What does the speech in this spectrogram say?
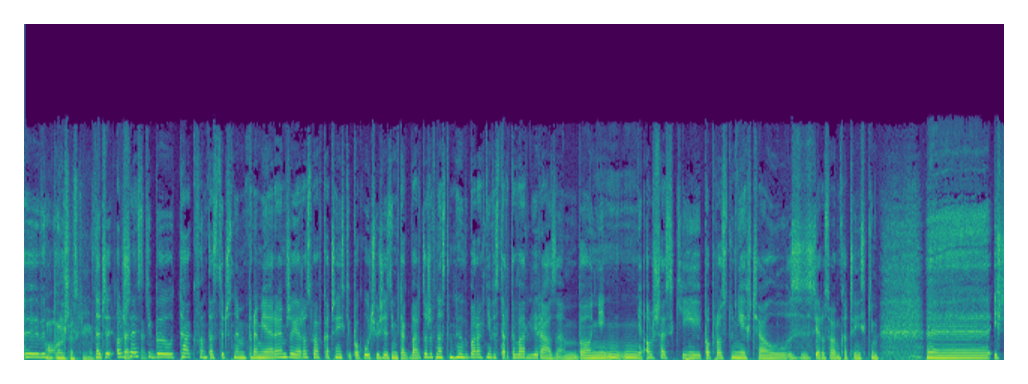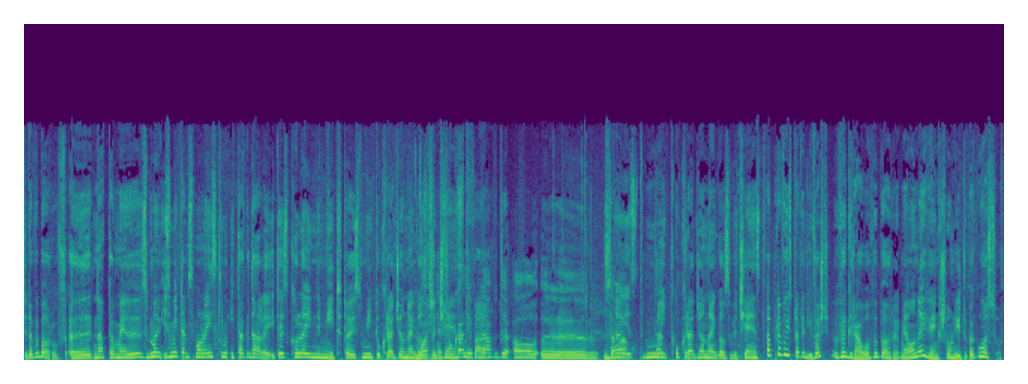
Y, o Olszewskim mówił. Znaczy Olszewski tak, tak. był tak fantastycznym premierem, że Jarosław Kaczyński pokłócił się z nim tak bardzo, że w następnych wyborach nie wystartowali razem, bo nie, nie, Olszewski Kaczyński po prostu nie chciał z, z Jarosławem Kaczyńskim e, iść do wyborów. E, natomiast z, z, mitem smoleńskim i tak dalej. I to jest kolejny mit. To jest mit ukradzionego Właśnie, zwycięstwa. szukanie prawdy o yy, zamachu. To jest tak? mit ukradzionego zwycięstwa. Prawo i Sprawiedliwość wygrało wybory. Miało największą liczbę głosów.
